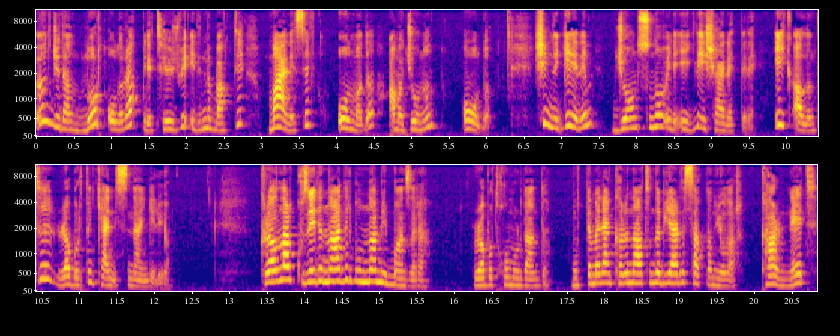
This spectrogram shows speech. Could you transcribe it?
önceden Lord olarak bile tecrübe edinme vakti maalesef olmadı ama Jon'un oldu. Şimdi gelelim Jon Snow ile ilgili işaretlere. İlk alıntı Robert'ın kendisinden geliyor. Krallar kuzeyde nadir bulunan bir manzara. Robert homurdandı. Muhtemelen karın altında bir yerde saklanıyorlar. Kar net.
